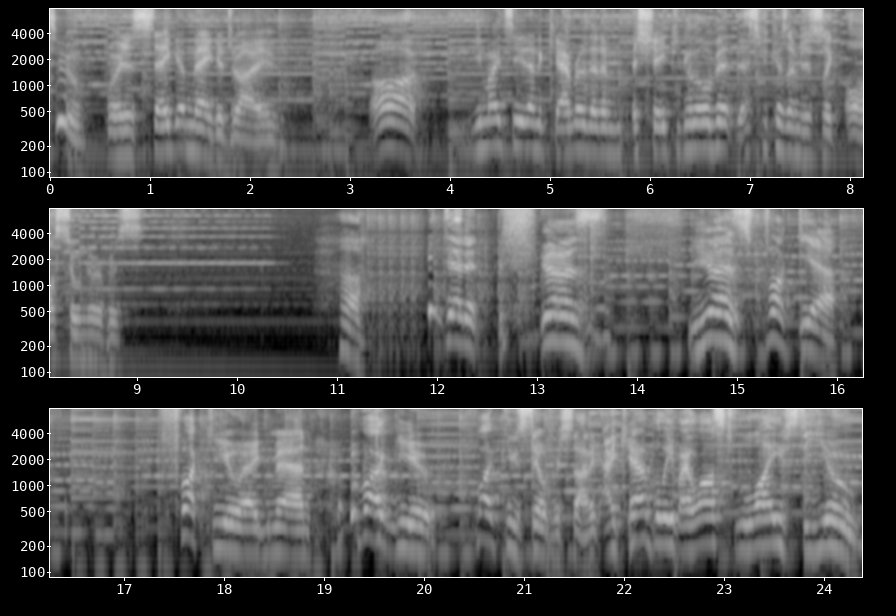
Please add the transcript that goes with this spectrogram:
2 for the Sega Mega Drive. Oh, you might see it on the camera that I'm shaking a little bit. That's because I'm just like, oh, so nervous. Oh, I did it. Yes. Yes, fuck yeah. Fuck you, Eggman. Fuck you. Fuck you, Silver Sonic. I can't believe I lost lives to you.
